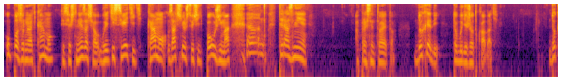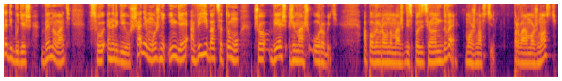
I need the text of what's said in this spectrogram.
upozorňovať, kamo, ty si ešte nezačal, bude ti svietiť, kamo, začni už cvičiť, použij ma, ehm, teraz nie. A presne to je to. Dokedy to budeš odkladať? Dokedy budeš venovať svoju energiu všade možne inde a vyhýbať sa tomu, čo vieš, že máš urobiť. A poviem rovno, máš k dispozícii len dve možnosti. Prvá možnosť,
